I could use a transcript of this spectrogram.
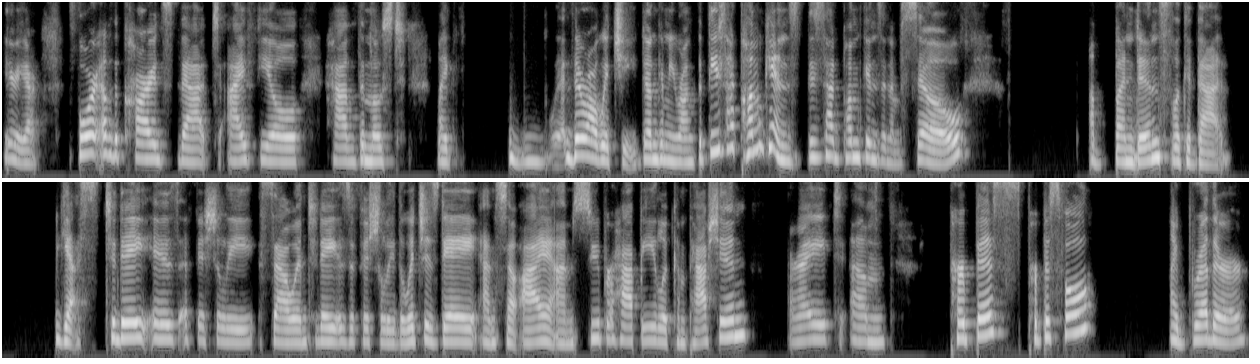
Here we are. Four of the cards that I feel have the most like they're all witchy don't get me wrong but these had pumpkins these had pumpkins in them so abundance. Look at that. Yes, today is officially Samhain. Today is officially the Witches' Day. And so I am super happy. Look, compassion. All right. Um, purpose, purposeful. My brother,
